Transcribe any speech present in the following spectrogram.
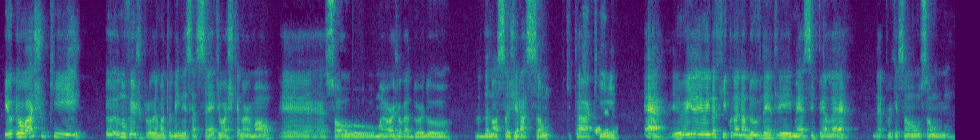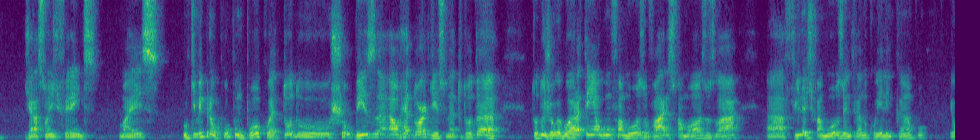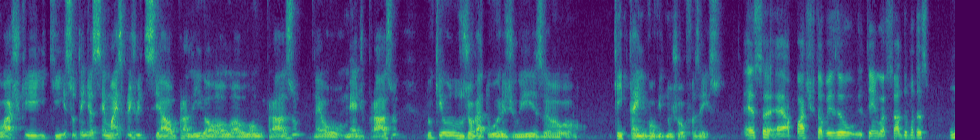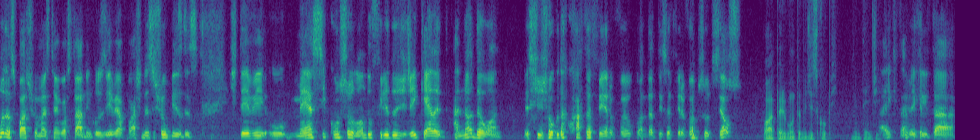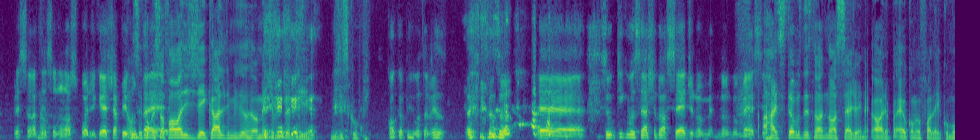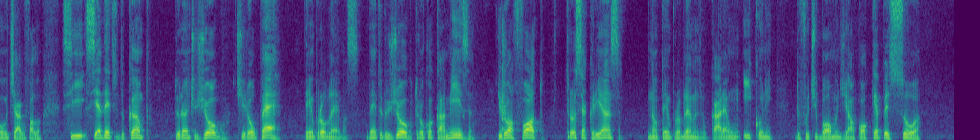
eu, eu acho que. Eu, eu, não vejo problema também nesse assédio, eu acho que é normal. É, é só o maior jogador do, da nossa geração que está aqui. Né? É, eu, eu ainda fico na, na, dúvida entre Messi e Pelé, né, porque são, são gerações diferentes, mas o que me preocupa um pouco é todo o showbiz ao redor disso, né? Toda, todo jogo agora tem algum famoso, vários famosos lá, a filha de famoso entrando com ele em campo. Eu acho que, que isso tende a ser mais prejudicial para a liga ao, ao, ao, longo prazo, né, ou médio prazo, do que os jogadores, juiz, ou quem está envolvido no jogo fazer isso. Essa é a parte que talvez eu tenha gostado, uma das, uma das partes que eu mais tenha gostado, inclusive, é a parte desse show business. A gente teve o Messi consolando o filho do DJ Khaled, Another One, nesse jogo da quarta-feira, foi da terça-feira. Foi absurdo, Celso? Qual a pergunta? Me desculpe. Não entendi. Aí que tá vendo que ele tá prestando atenção não. no nosso podcast. A pergunta não, você começou é... a falar de DJ Khaled, eu realmente me perdi. me desculpe. Qual que é a pergunta mesmo? é, o que, que você acha do assédio no, no, no Messi? Ah, estamos nesse no, no, assédio ainda. Olha, é como eu falei, como o Thiago falou, se, se é dentro do campo, durante o jogo, tirou o pé, tenho problemas. Dentro do jogo, trocou camisa, tirou a foto, trouxe a criança, não tenho problemas. O cara é um ícone do futebol mundial. Qualquer pessoa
